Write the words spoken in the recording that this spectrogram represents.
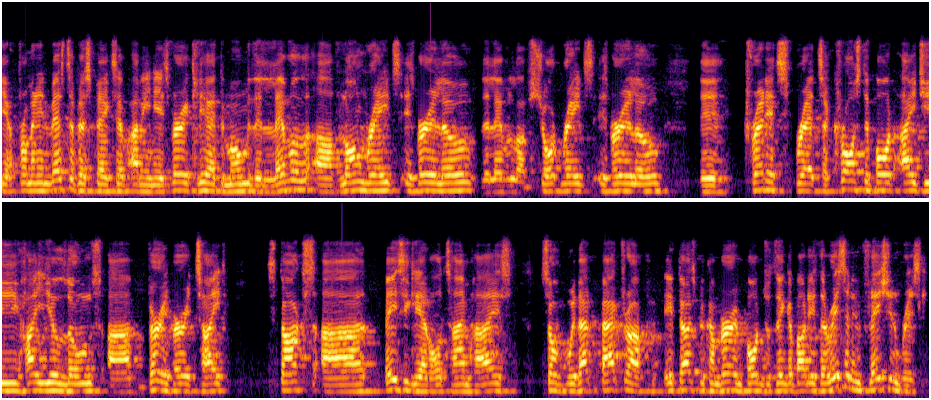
Yeah, from an investor perspective, I mean, it's very clear at the moment the level of long rates is very low, the level of short rates is very low. The credit spreads across the board, IG, high yield loans are very, very tight. Stocks are basically at all time highs. So with that backdrop, it does become very important to think about if there is an inflation risk,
